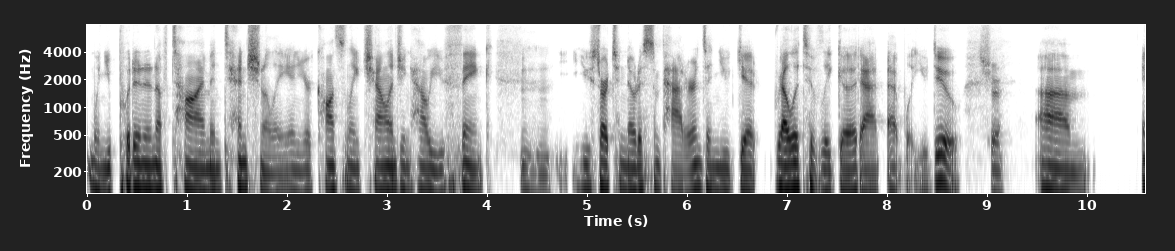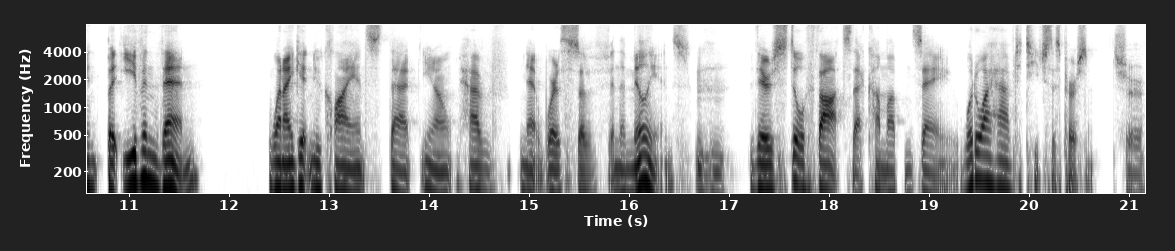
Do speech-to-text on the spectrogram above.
when you put in enough time intentionally and you're constantly challenging how you think mm-hmm. you start to notice some patterns and you get relatively good at at what you do. Sure. Um and but even then when i get new clients that you know have net worths of in the 1000000s mm-hmm. there's still thoughts that come up and say what do i have to teach this person? Sure.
